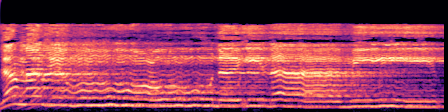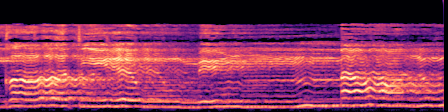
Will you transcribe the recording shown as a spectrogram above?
لمجموعون إلى ميقات يوم معلوم.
